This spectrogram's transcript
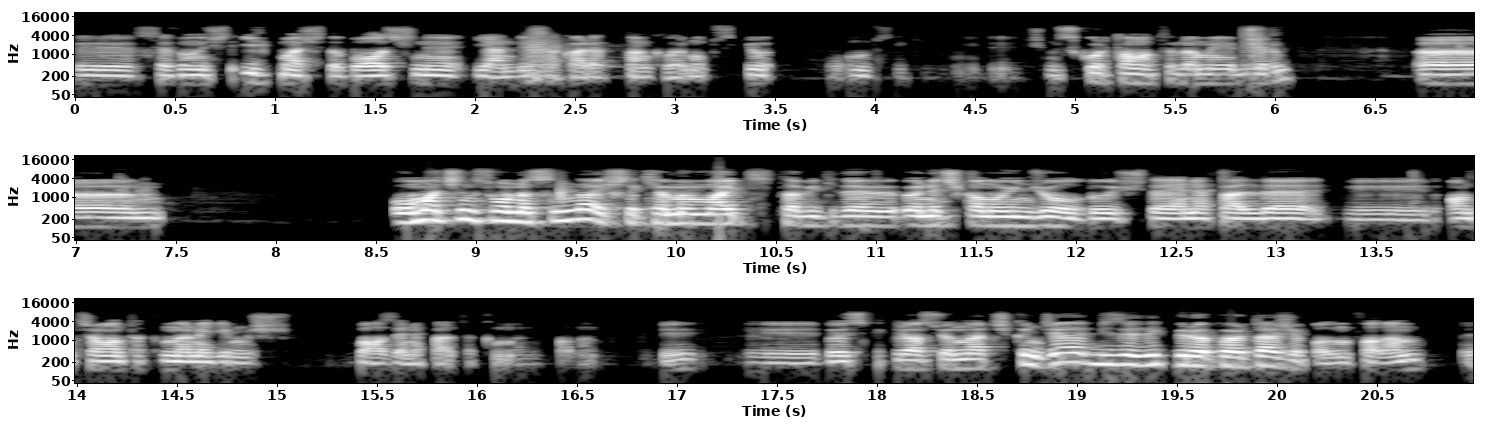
e, sezon işte ilk maçta Boğaziçi'ni yendiği Sakarya Tankların 32 18 miydi? Şimdi skor tam hatırlamayabilirim. Ee, o maçın sonrasında işte Cameron White tabii ki de öne çıkan oyuncu oldu. İşte NFL'de e, antrenman takımlarına girmiş bazı NFL takımlarının falan gibi. E, böyle spekülasyonlar çıkınca biz dedik bir röportaj yapalım falan e,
